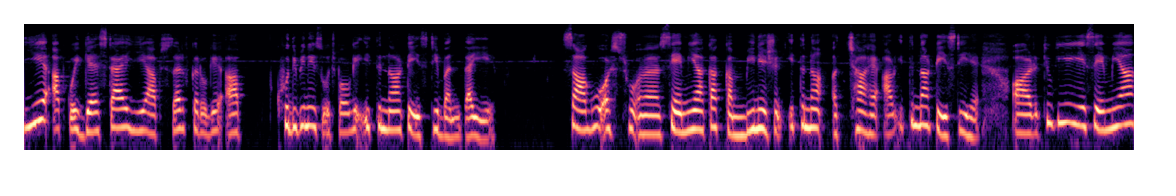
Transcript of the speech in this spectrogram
ये आप कोई गेस्ट आए, ये आप सर्व करोगे, आप खुद भी नहीं सोच पाओगे, इतना टेस्टी बनता है ये। सागू और सेमिया का कम्बिनेशन इतना अच्छा है और इतना टेस्टी है। और क्योंकि ये सेमिया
